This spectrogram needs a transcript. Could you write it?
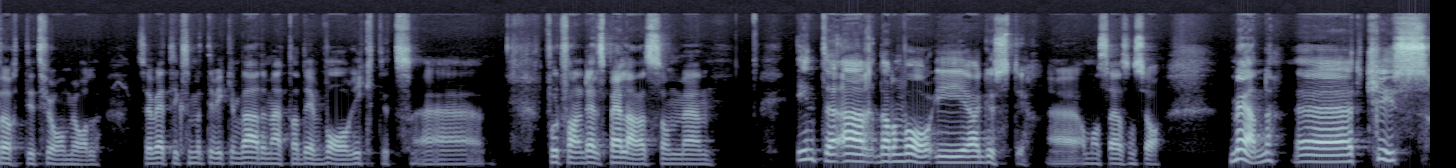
42 mål. Så jag vet liksom inte vilken värdemätare det var riktigt. Eh, fortfarande en del spelare som eh, inte är där de var i augusti, eh, om man säger som så. Men eh, ett kryss,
